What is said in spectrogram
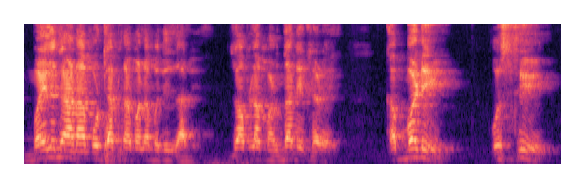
बैलगाडा मोठ्या प्रमाणामध्ये झाले. जो आपला मर्दानी खेळ आहे. कबड्डी कुस्ती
